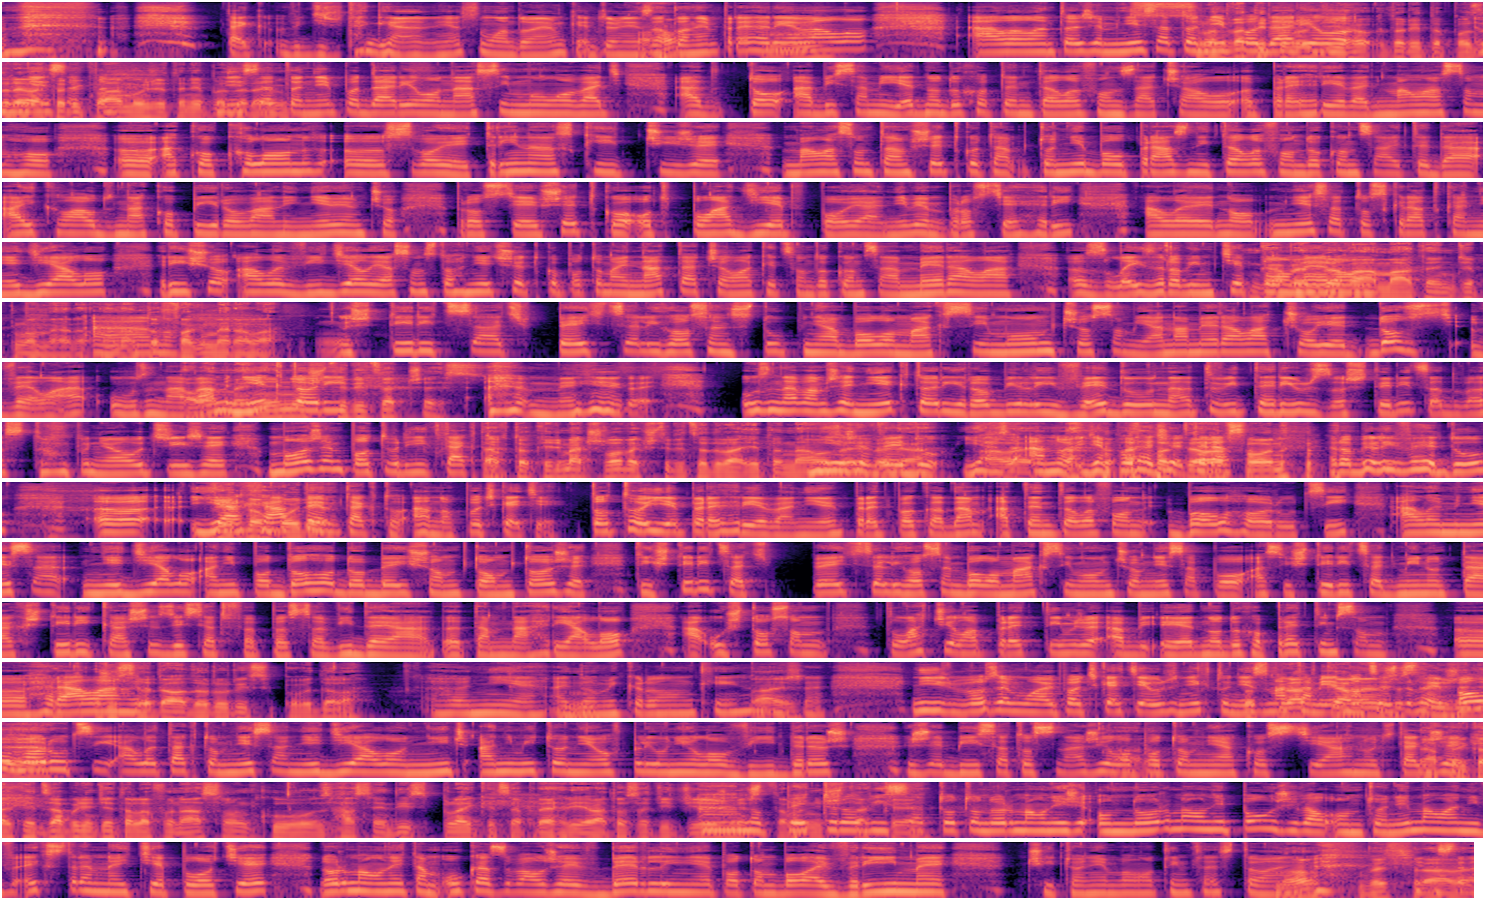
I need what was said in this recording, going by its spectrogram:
tak vidíš, tak ja nie som len dojem, keďže mne Aha. sa to neprehrievalo, mm. ale len to, že mne sa to Sú nepodarilo... Ľudí, ktorí to pozerajú a ktorí klamú, že to Mne sa to nepodarilo nasimulovať a to, aby sa mi jednoducho ten telefon začal prehrievať. Mala som ho uh, ako klon uh, svojej 13 čiže mala som tam všetko, tam, to nebol prázdny telefon, dokonca aj teda iCloud nakopírovaný, neviem čo, proste všetko od platieb po ja neviem, proste hry, ale no mne sa to skrátka nedialo. Ríšo ale videl, ja som z toho hneď všetko potom aj natáčala, keď som dokonca merala s laserovým teplomerom. Gavendová má ten teplomer, ona to fakt merala. 45,8 stupňa bolo maximum, čo som ja namerala, čo je dosť veľa, uznávam. Ale menej Niektorí... 46. uznávam, že niektorí robili vedu na Twitteri už zo 42 stupňov, čiže môžem potvrdiť takto. Takto, keď má človek 42, je to naozaj Nie, že vedu. Ja, ale, áno, idem povedať, že teraz robili vedu. Uh, ja chápem bode. takto, áno, počkajte. Toto je prehrievanie, predpokladám, a ten telefón bol horúci, ale mne sa nedialo ani po dlhodobejšom tomto, že tých 40 5,8 bolo maximum, čo mne sa po asi 40 minútach 4K 60 fps videa e, tam nahrialo a už to som tlačila predtým, že aby jednoducho predtým som uh, hrala... A že si dala do rúry, si povedala? Uh, nie, aj mm. do mikrovlnky. Že... Nič, bože môj, počkajte, už niekto nezmatam jedno cez druhé. Bol horúci, ale takto mne sa nedialo nič, ani mi to neovplyvnilo výdrž, že by sa to snažilo Áno. potom nejako stiahnuť. Takže... Napríklad, keď zabudnete telefón na slnku, zhasne displej, keď sa prehrieva, to sa ti tiež Áno, nestalo Petrovi nič také. sa toto normálne, že on normálne používal, on to nemal ani v extrémnej teplote, normálne tam ukazoval, že je v Berlíne, potom bol aj v Ríme, či to nebolo tým cestovaním. No, veď práve.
